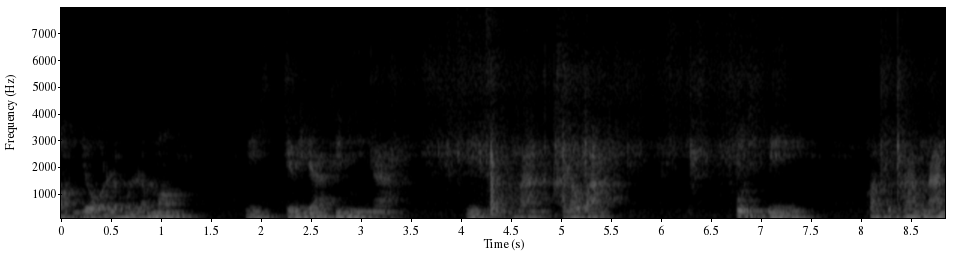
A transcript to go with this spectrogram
อ่อนโยนละมุนละม่อม มีกิริยาที่ดีงาม มีสัมมาคารวะ ผู้ที่มีความสุภาพนั้น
